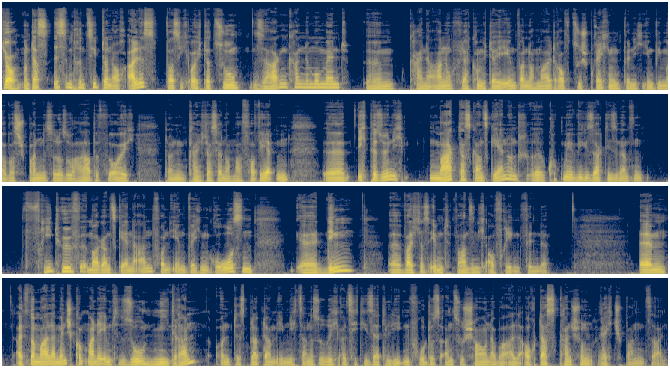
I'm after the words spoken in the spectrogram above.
Ja, und das ist im Prinzip dann auch alles, was ich euch dazu sagen kann im Moment. Ähm, keine Ahnung, vielleicht komme ich da irgendwann nochmal drauf zu sprechen, wenn ich irgendwie mal was Spannendes oder so habe für euch, dann kann ich das ja nochmal verwerten. Äh, ich persönlich mag das ganz gerne und äh, gucke mir, wie gesagt, diese ganzen Friedhöfe immer ganz gerne an von irgendwelchen großen äh, Dingen, äh, weil ich das eben wahnsinnig aufregend finde. Ähm, als normaler Mensch kommt man da eben so nie dran und es bleibt einem eben nichts anderes übrig, als sich die Satellitenfotos anzuschauen, aber alle, auch das kann schon recht spannend sein.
